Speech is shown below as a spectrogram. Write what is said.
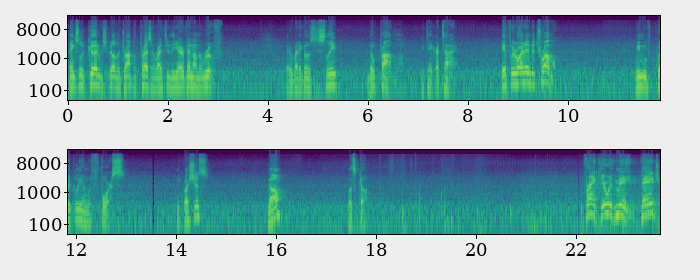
Things look good. We should be able to drop a present right through the air vent on the roof. Everybody goes to sleep. No problem. We take our time. If we run into trouble, we move quickly and with force. Any questions? No? Let's go. Frank, you're with me. Paige,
